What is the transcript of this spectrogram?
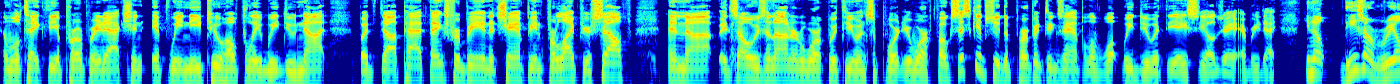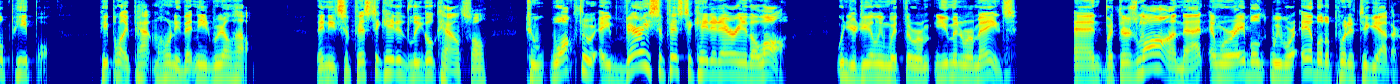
and we'll take the appropriate action if we need to. Hopefully, we do not. But uh, Pat, thanks for being a champion for life yourself, and uh, it's always an honor to work with you and support your work, folks. This gives you the perfect example of what we do at the ACLJ every day. You know, these are real people people like Pat Mahoney that need real help. They need sophisticated legal counsel to walk through a very sophisticated area of the law when you're dealing with the human remains. And but there's law on that, and we're able we were able to put it together.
